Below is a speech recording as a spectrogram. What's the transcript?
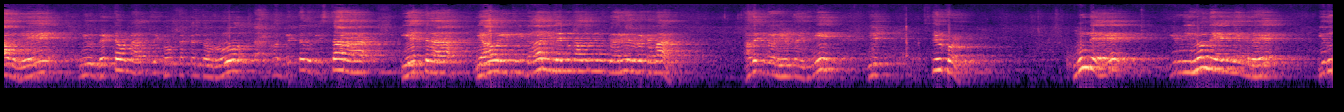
ಆದರೆ ನೀವು ಬೆಟ್ಟವನ್ನು ಹತ್ತಲಿಕ್ಕೆ ಹೋಗ್ತಕ್ಕಂಥವ್ರು, ಆ ಬೆಟ್ಟದ ವಿಸ್ತಾರ, ಎತ್ತರ ಯಾವ ರೀತಿ ದಾರಿ ಇದೆ ಅನ್ನೋದಾದ್ರೂ ನಿಮಗೆ ಅರಿವಿರಬೇಕಲ್ಲ? ಅದಕ್ಕೆ ನಾನು ಹೇಳ್ತಾ ಇದ್ದೀನಿ ಇದ್ ತಿಳ್ಕೊಳ್ಳಿ. ಮುಂದೆ ಇಲ್ಲಿ ಇನ್ನೊಂದು ಏನಿದೆ ಅಂದರೆ ಇದು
